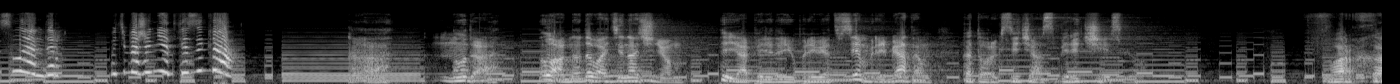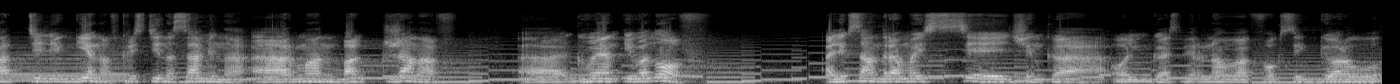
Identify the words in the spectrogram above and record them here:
Слендер, у тебя же нет языка. А, ну да. Ладно, давайте начнем. Я передаю привет всем ребятам, которых сейчас перечислю. Фархат Телегенов, Кристина Самина, Арман Бакжанов, э, Гвен Иванов, Александра Моисейченко, Ольга Смирнова, Фокси Герл,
